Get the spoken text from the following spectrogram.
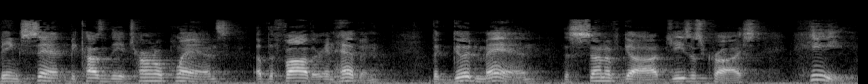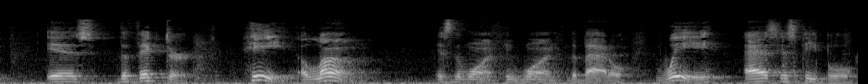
being sent because of the eternal plans of the Father in heaven. The good man, the Son of God, Jesus Christ, He is the victor. He alone is the one who won the battle. We, as his people,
